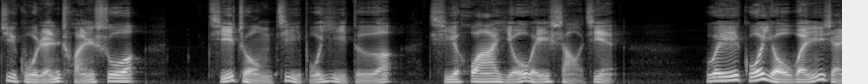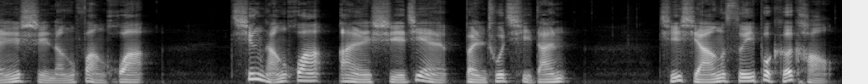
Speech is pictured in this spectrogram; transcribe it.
据古人传说，其种既不易得，其花尤为少见。唯国有文人始能放花，青囊花按史见本出契丹，其详虽不可考，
